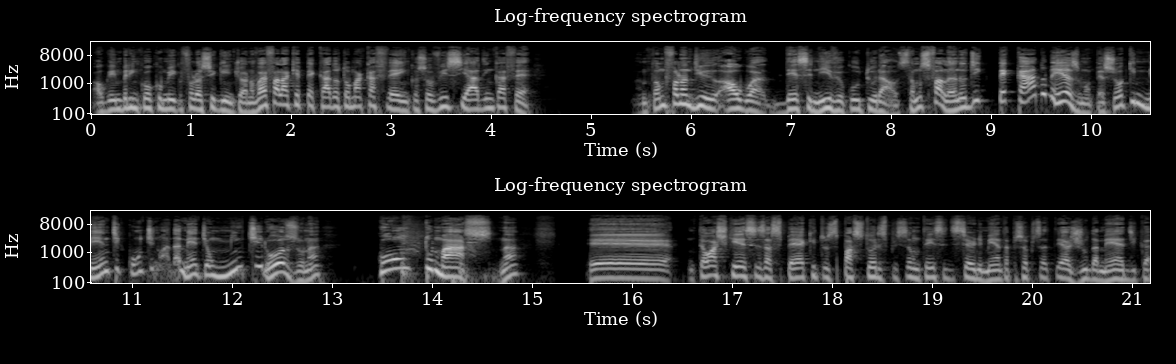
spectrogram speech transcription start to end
Alguém brincou comigo e falou o seguinte: ó, não vai falar que é pecado eu tomar café, hein, que eu sou viciado em café. Não estamos falando de algo desse nível cultural. Estamos falando de pecado mesmo. Uma pessoa que mente continuadamente. É um mentiroso, né? Contumaz, né? É, então, acho que esses aspectos, pastores precisam ter esse discernimento, a pessoa precisa ter ajuda médica,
